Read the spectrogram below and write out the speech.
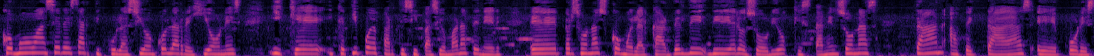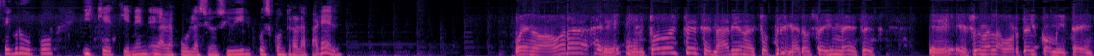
¿Cómo va a ser esa articulación con las regiones y qué, y qué tipo de participación van a tener eh, personas como el alcalde Didier Osorio, que están en zonas tan afectadas eh, por este grupo y que tienen a la población civil pues contra la pared? Bueno, ahora eh, en todo este escenario, en estos primeros seis meses, eh, es una labor del comité.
